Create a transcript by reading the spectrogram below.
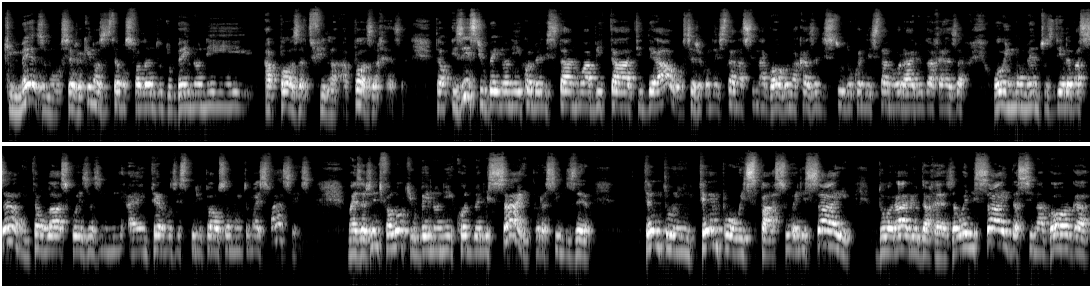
que mesmo, ou seja, aqui nós estamos falando do Benoni após a tefila, após a reza. Então, existe o Benoni quando ele está no habitat ideal, ou seja, quando ele está na sinagoga ou na casa de estudo, quando ele está no horário da reza ou em momentos de elevação. Então, lá as coisas em, em termos espirituais são muito mais fáceis. Mas a gente falou que o Benoni, quando ele sai, por assim dizer, tanto em tempo ou espaço, ele sai do horário da reza, ou ele sai da sinagoga,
